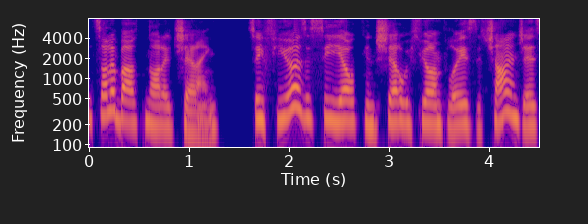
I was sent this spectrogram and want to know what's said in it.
it's all about knowledge sharing. So if you as a ceo can share with your employees the challenges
